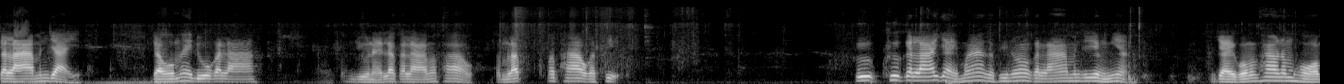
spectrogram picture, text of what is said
กะลามันใหญ่ เดี๋ยวผมให้ดูกะลา อยู่ไหนละกะลามะพร้าวสำหรับมะพร้าวกะทิคือคือกะลาใหญ่มากอะพี่น้องกะลามันจะอย่างเงี้ยใหญ่กว่ามะพร้าวน้ำหอม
